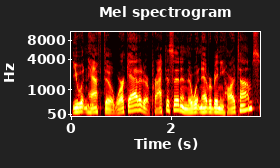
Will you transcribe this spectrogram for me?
you wouldn't have to work at it or practice it and there wouldn't ever be any hard times?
